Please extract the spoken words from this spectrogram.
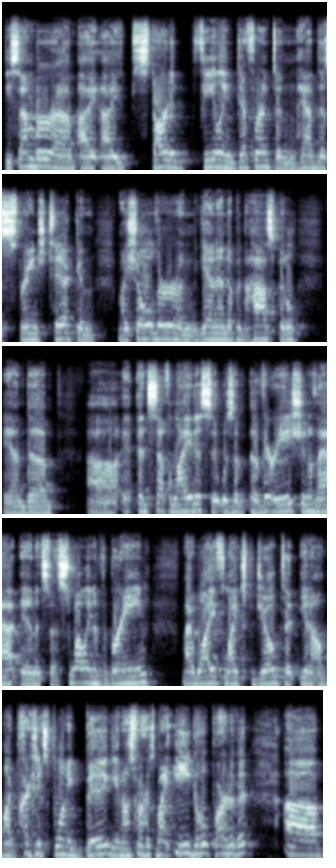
December, uh, I, I, started feeling different and had this strange tick in my shoulder, and again, end up in the hospital. And um, uh, encephalitis, it was a, a variation of that, and it's a swelling of the brain. My wife likes to joke that, you know, my brain is plenty big, you know, as far as my ego part of it. Uh,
